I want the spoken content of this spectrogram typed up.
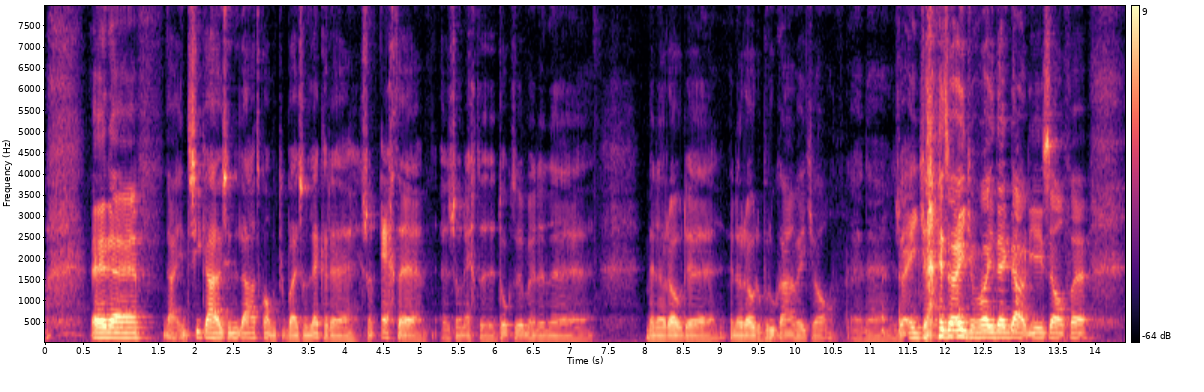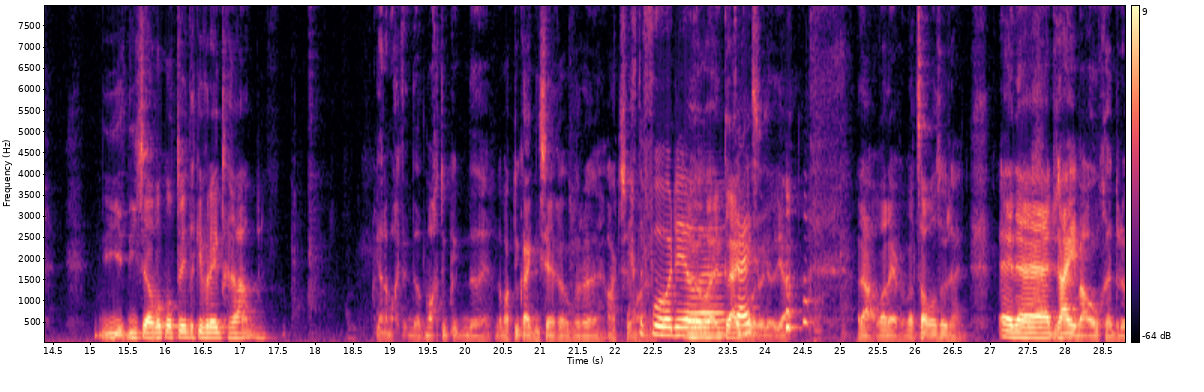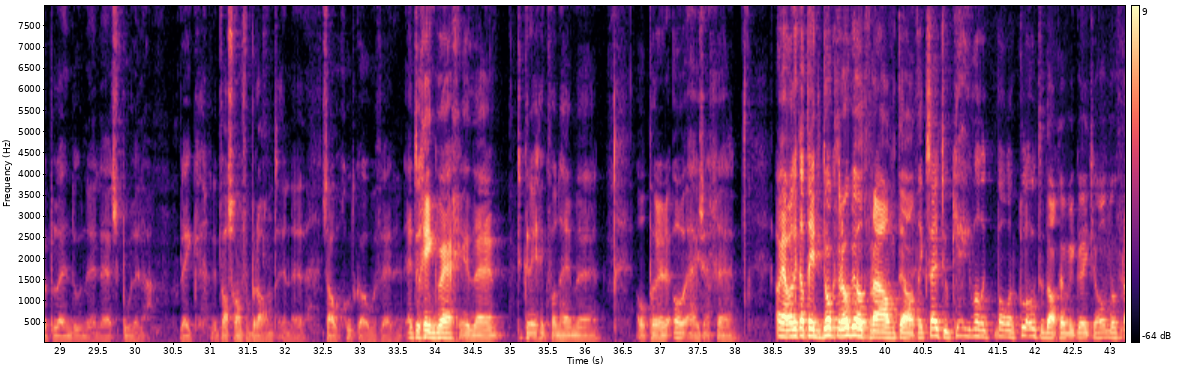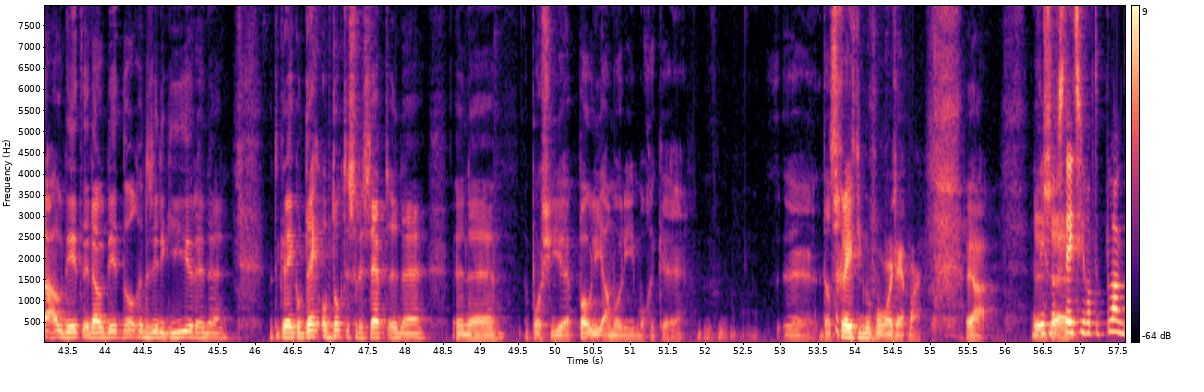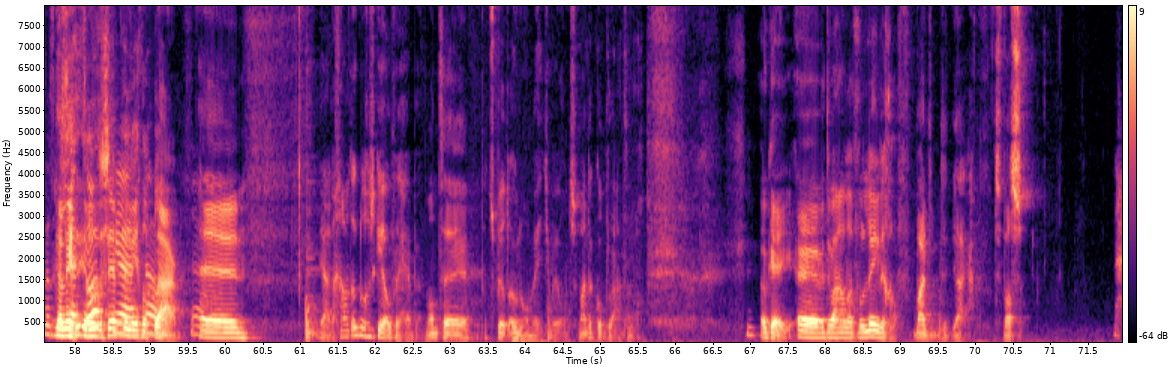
En eh, nou, in het ziekenhuis inderdaad kwam ik toen bij zo'n lekkere, zo'n echte, eh, zo'n echte dokter met een, eh, met een, rode, met een rode broek aan, weet je wel. En eh, zo, eentje, zo eentje waarvan je denkt, nou, die is zelf, eh, die, die is zelf ook al twintig keer vreemd gegaan. Ja, dat mag, dat mag, natuurlijk, de- dat mag ik natuurlijk eigenlijk niet zeggen over eh, artsen. Echt een maar- voordeel, eh, een klein Thijs. voordeel, ja. nou, whatever. Wat zal wel zo zijn. En eh, dus hij in mijn ogen druppelen en doen en eh, spoelen. Nou, bleek, het was gewoon verbrand en eh, het zou wel goed komen verder. En toen ging ik weg en eh, toen kreeg ik van hem eh, op... eh, oh, hij zegt... eh, oh ja, want ik had tegen die dokter ook wel het verhaal verteld. Ik zei natuurlijk, jee, wat een, wat een klote dag heb ik, weet je wel. Mijn vrouw dit en nou dit nog en dan zit ik hier. En eh, toen kreeg ik op, de- op doktersrecept een, eh, een, een portie polyamorie, mocht ik... dat schreef hij me voor, zeg maar. Ja. Het ligt nog steeds hier op de plank, dat recept, ligt, toch? recept Ja, ligt nog nou, klaar. ja. Ehm, ja, daar gaan we het ook nog eens een keer over hebben. Want dat speelt ook nog een beetje bij ons. Maar dat komt later nog. Oké, eh, we dwalen volledig af. Maar ja, het was...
